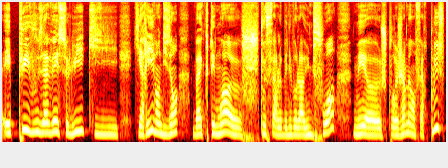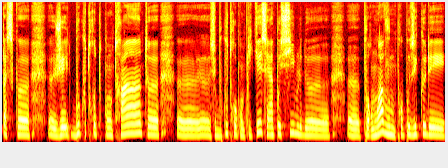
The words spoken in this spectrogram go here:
Et puis vous avez celui qui, qui arrive en disant bah, écoutez, moi je peux faire le bénévolat une fois, mais je pourrais jamais en faire plus parce que euh, j'ai beaucoup trop de contraintes, euh, euh, c'est beaucoup trop compliqué, c'est impossible de, pour moi. Vous me proposez que des,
